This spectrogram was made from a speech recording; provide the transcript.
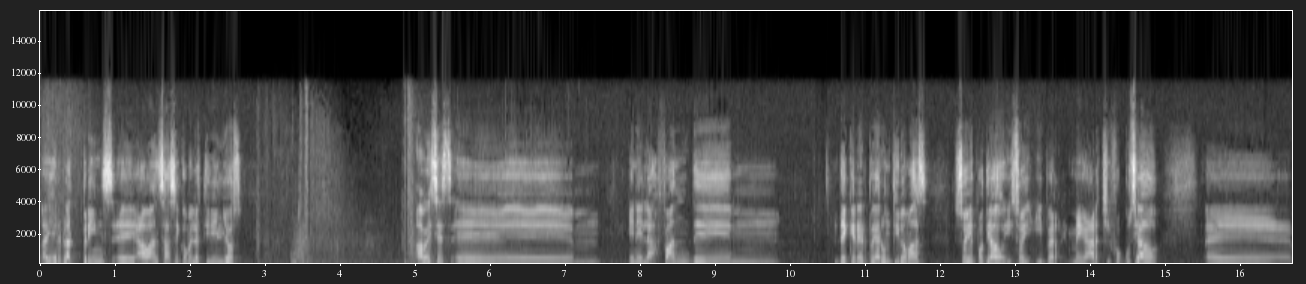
ahí el Black Prince eh, avanza, se come los tirillos. A veces, eh, en el afán de, mm, de querer pegar un tiro más, soy espoteado y soy hiper mega archi focuseado. Eh,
